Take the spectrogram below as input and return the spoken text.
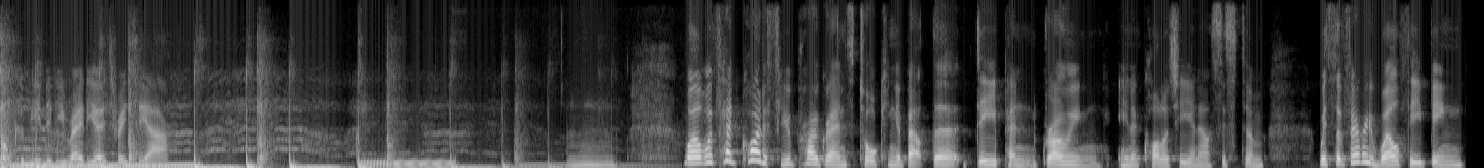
On Community Radio 3CR. Mm. Well, we've had quite a few programs talking about the deep and growing inequality in our system, with the very wealthy being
